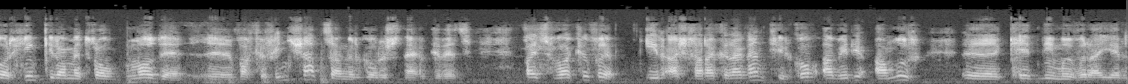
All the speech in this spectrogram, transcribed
որ 5 կիլոմետրով մոտ է Վակֆին, շատ ծանր գորուստներ գրեց, բայց Վակֆը իր աշխարհագրական թիրքով ավելի ամուր կեդնի վրա էր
